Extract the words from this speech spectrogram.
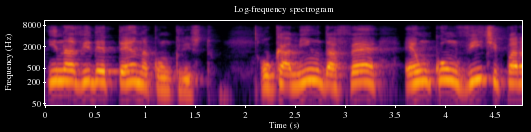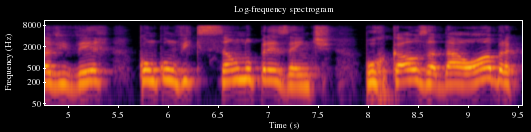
e na vida eterna com Cristo. O caminho da fé é um convite para viver com convicção no presente, por causa da obra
